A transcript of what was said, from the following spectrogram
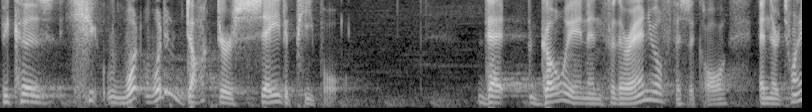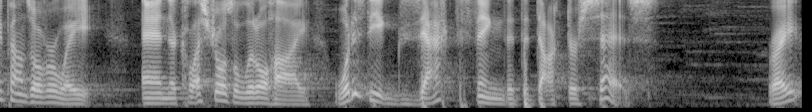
Because he, what, what do doctors say to people that go in and for their annual physical and they're 20 pounds overweight and their cholesterol is a little high, what is the exact thing that the doctor says? Right?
